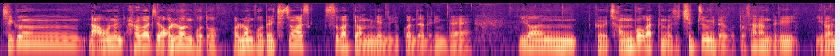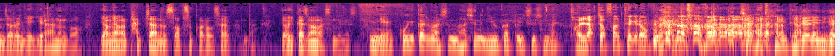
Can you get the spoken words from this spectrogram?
지금 나오는 여러 가지 언론 보도, 언론 보도에 치중할 수밖에 없는 게 이제 유권자들인데 이런 그 정보 같은 것이 집중이 되고 또 사람들이 이런저런 얘기를 하는 거 영향을 받지 않을 수 없을 거라고 생각합니다. 여기까지만 말씀드리겠습니다. 예, 거기까지 말씀하시는 이유가 또 있으신가요? 전략적 선택이라고 보여집니다. 제가 당 대변인이기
